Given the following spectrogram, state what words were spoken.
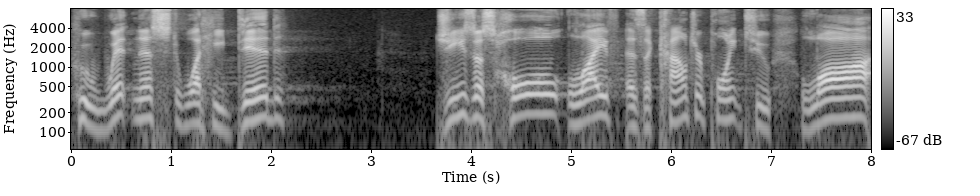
who witnessed what he did. Jesus' whole life as a counterpoint to law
